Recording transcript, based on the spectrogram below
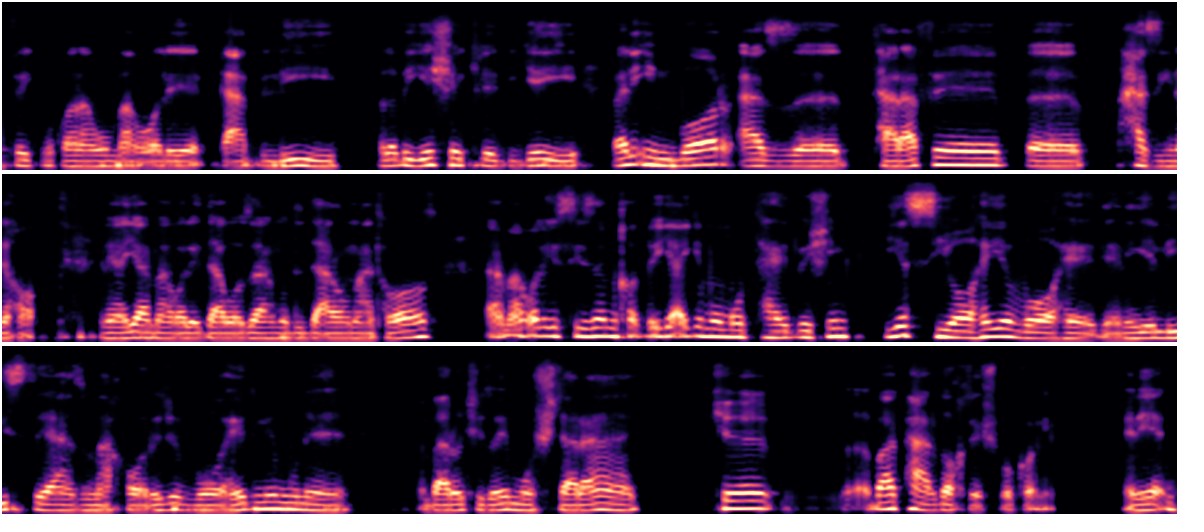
فکر می‌کنم اون مقاله قبلی حالا به یه شکل دیگه ای ولی این بار از طرف هزینه ها یعنی اگر مقاله دوازده مورد درآمد هاست در مقاله 13 می‌خواد بگه اگه ما متحد بشیم یه سیاهه واحد یعنی یه لیست از مخارج واحد میمونه برای چیزهای مشترک که باید پرداختش بکنیم. یعنی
